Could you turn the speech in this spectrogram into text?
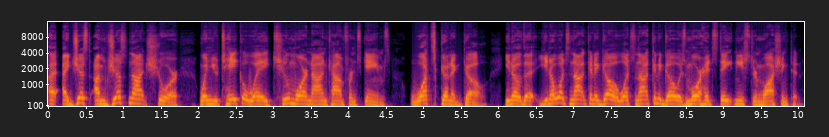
I, I just I'm just not sure when you take away two more non-conference games, what's gonna go. You know the you know what's not gonna go. What's not gonna go is Morehead State and Eastern Washington.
